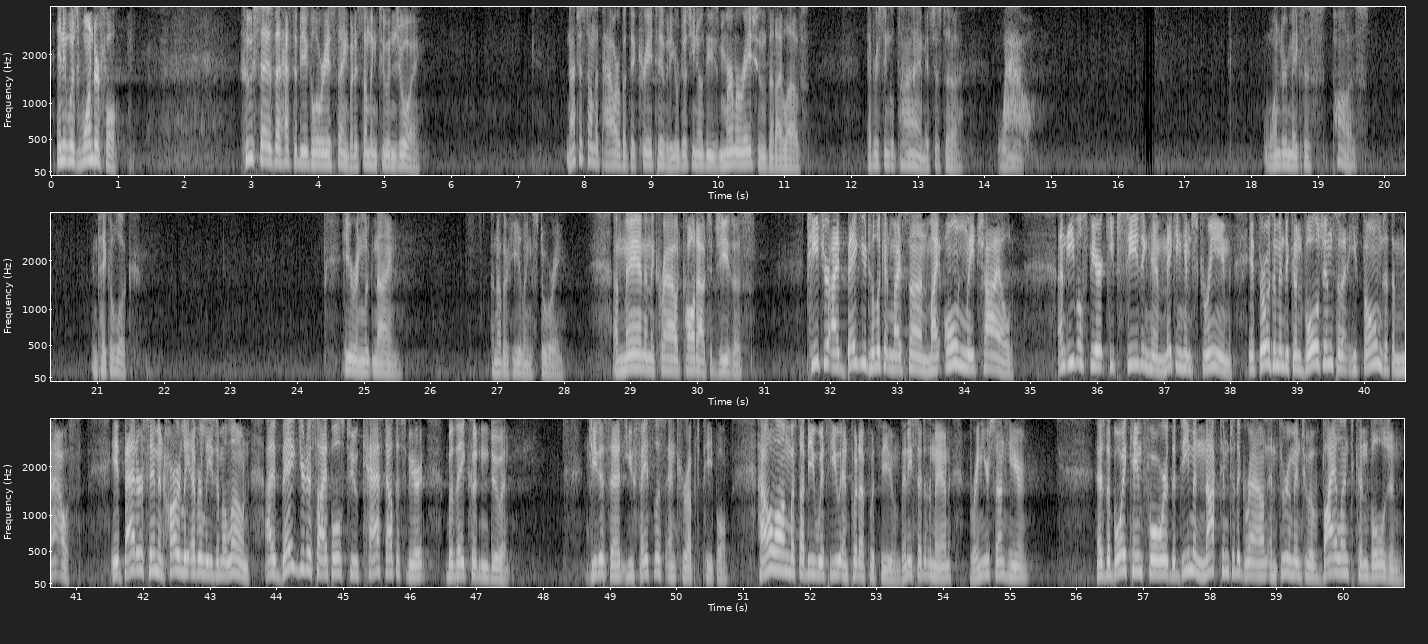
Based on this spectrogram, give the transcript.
and it was wonderful. Who says that has to be a glorious thing, but it's something to enjoy? Not just on the power, but the creativity, or just, you know, these murmurations that I love. Every single time, it's just a wow. Wonder makes us pause and take a look. Here in Luke 9, another healing story. A man in the crowd called out to Jesus Teacher, I beg you to look at my son, my only child. An evil spirit keeps seizing him, making him scream. It throws him into convulsions so that he foams at the mouth. It batters him and hardly ever leaves him alone. I begged your disciples to cast out the spirit, but they couldn't do it. Jesus said, You faithless and corrupt people, how long must I be with you and put up with you? Then he said to the man, Bring your son here. As the boy came forward, the demon knocked him to the ground and threw him into a violent convulsion.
